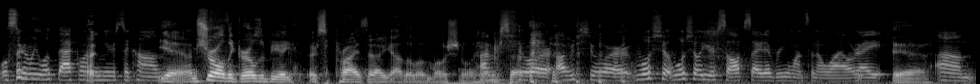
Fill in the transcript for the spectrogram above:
will certainly look back on in years to come. Yeah, I'm sure all the girls would be uh, surprised that I got a little emotional here. I'm so. sure. I'm sure. We'll show we'll show your soft side every once in a while, right? Yeah. Um,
